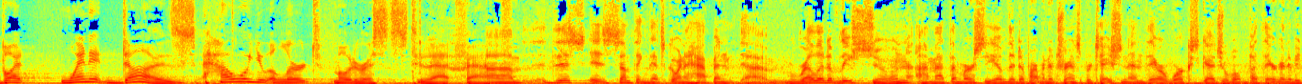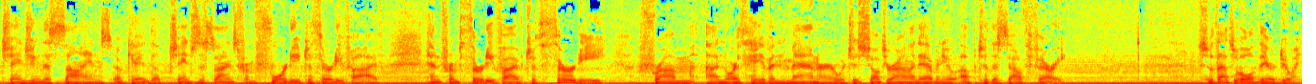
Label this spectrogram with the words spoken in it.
But when it does, how will you alert motorists to that fact? Um, this is something that's going to happen um, relatively soon. I'm at the mercy of the Department of Transportation and their work schedule, but they're going to be changing the signs. Okay, they'll change the signs from 40 to 35, and from 35 to 30 from uh, North Haven Manor, which is Shelter Island Avenue, up to the South Ferry. So that's all they're doing.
